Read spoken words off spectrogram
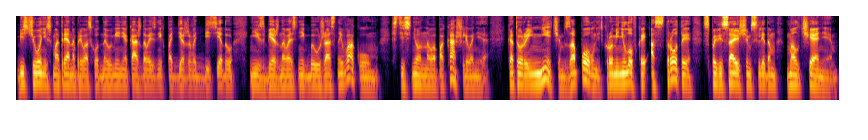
без чего, несмотря на превосходное умение каждого из них поддерживать беседу, неизбежно возник бы ужасный вакуум стесненного покашливания, который нечем заполнить, кроме неловкой остроты с повисающим следом молчанием.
